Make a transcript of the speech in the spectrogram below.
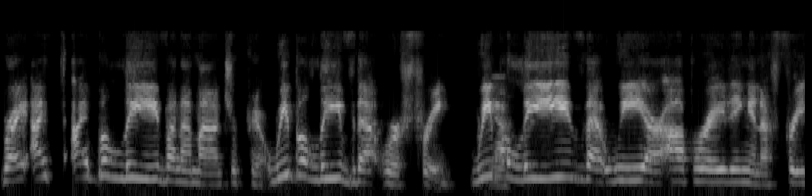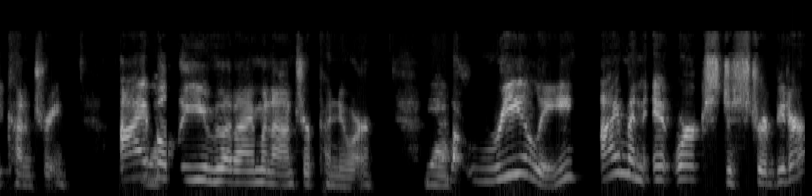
right? I, I believe and I'm an entrepreneur. We believe that we're free. We yeah. believe that we are operating in a free country. I yeah. believe that I'm an entrepreneur. Yes. But really, I'm an It Works distributor.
